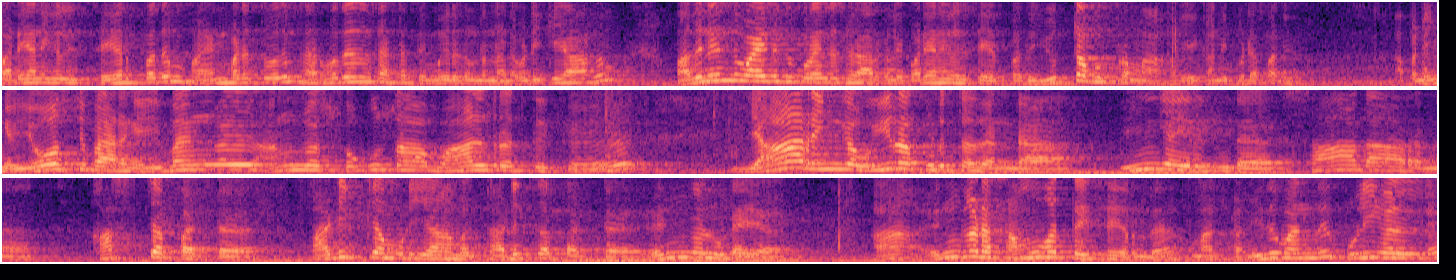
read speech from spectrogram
படையணிகளில் சேர்ப்பதும் பயன்படுத்துவதும் சர்வதேச சட்டத்தை மீறுகின்ற நடவடிக்கையாகும். பதினைந்து வயதுக்கு குறைந்த சிறார்களை படையணிகளில் சேர்ப்பது யுத்த குற்றமாகவே கணிப்பிடப்படுகிறது. அப்போ நீங்கள் யோசிச்சு பாருங்கள் இவங்கள் அங்கே சொகுசாக வாழ்கிறதுக்கு யார் இங்கே உயிரை கொடுத்ததுண்டா? இங்கே இருந்த சாதாரண கஷ்டப்பட்ட படிக்க முடியாமல் தடுக்கப்பட்ட எங்களுடைய எங்களோட சமூகத்தை சேர்ந்த மக்கள். இது வந்து புலிகளில்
